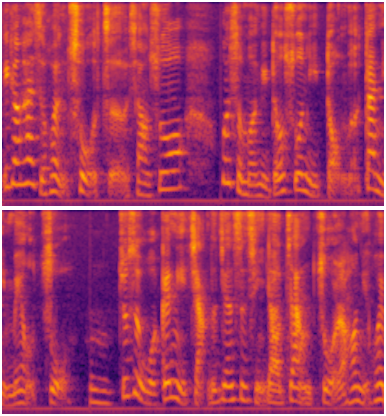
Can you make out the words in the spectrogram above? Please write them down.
一刚开始会很挫折，想说为什么你都说你懂了，但你没有做？嗯，就是我跟你讲这件事情要这样做，然后你会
